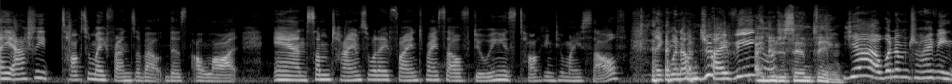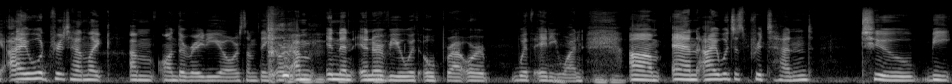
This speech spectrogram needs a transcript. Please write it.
I actually talk to my friends about this a lot. And sometimes what I find myself doing is talking to myself. Like when I'm driving. I do the same thing Yeah, when I'm driving, I would pretend like I'm on the radio or something, or I'm mm-hmm, in an mm-hmm. interview with Oprah or with anyone. Mm-hmm. Um, and I would just pretend to be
